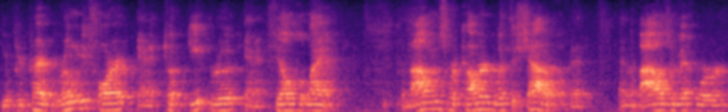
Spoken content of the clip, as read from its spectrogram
You prepared room before it, and it took deep root, and it filled the land. The mountains were covered with the shadow of it, and the boughs of it were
